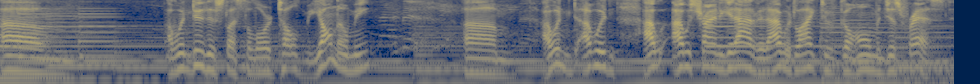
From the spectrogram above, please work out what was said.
Um, I wouldn't do this unless the Lord told me. Y'all know me. Um, I wouldn't. I wouldn't. I, I was trying to get out of it. I would like to go home and just rest,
